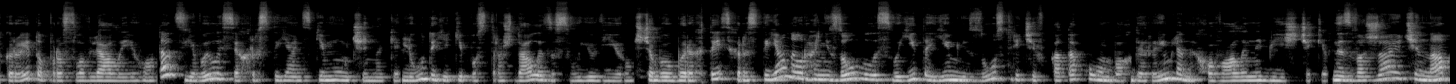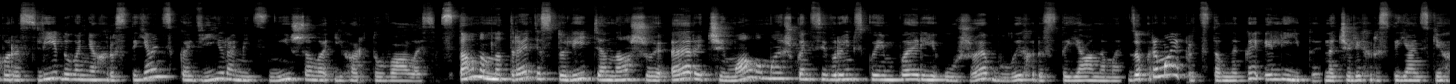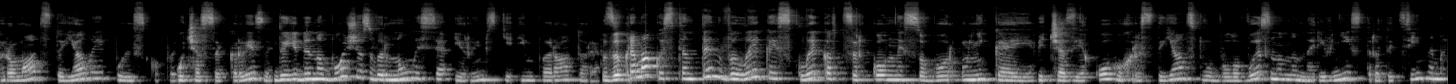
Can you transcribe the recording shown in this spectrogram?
відкрито прославляли його. Так з'явилися християнські мученики, люди, які постраждали за свою віру. Щоб уберегтись, християни організовували свої таємні зустрічі в катакомбах, де римляни ховали небіжчиків. Незважаючи на переслідування, християнська віра міцнішала і гартувалась. Станом на третє століття нашої ери чимало мешканців Римської імперії уже були християнами, зокрема й представники еліти. На чолі християнських громад стояли єпископи. У часи кризи до єдинобожжя звернулися і римські імператори. Зокрема, Костянтин Великий скликав церковний собор у Нікеї, під час якого християнство було визнано на рівні з традиційними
